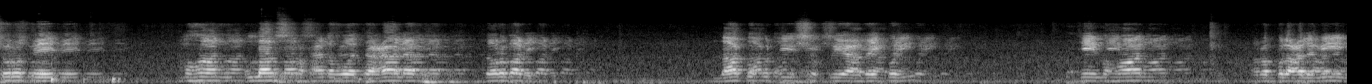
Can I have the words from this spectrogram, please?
শুরুতে মহান আল্লাহ সুবহানাহু ওয়া তাআলার দরবারে লাখ কোটি শুকরিয়া আদায় করি। যে মহান রব্বুল আলামিন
